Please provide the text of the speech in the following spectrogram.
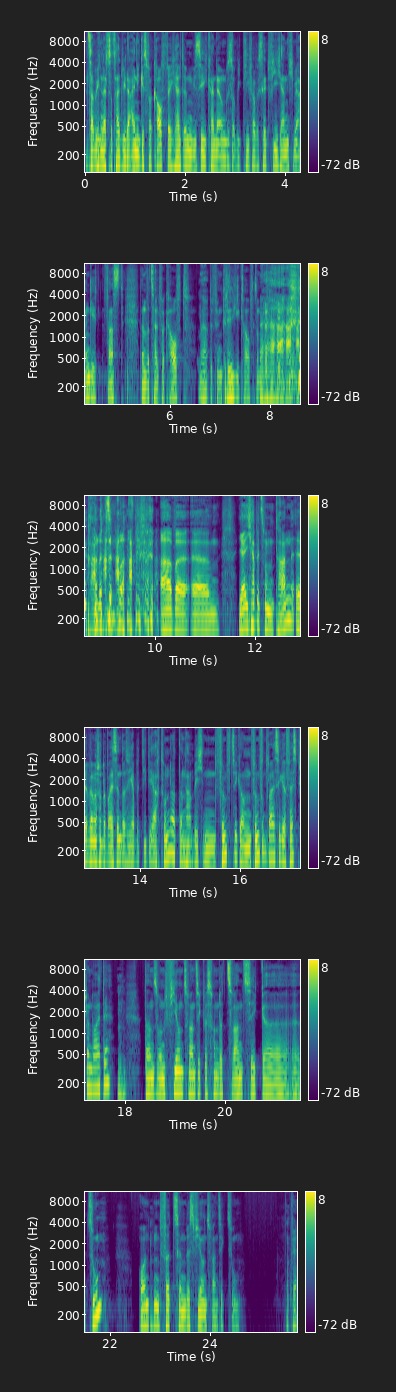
Jetzt habe ich in letzter Zeit wieder einiges verkauft, weil ich halt irgendwie sehe, keine Ahnung, das Objektiv habe ich seit vier Jahren nicht mehr angefasst. Dann wird es halt verkauft ja. dafür einen Grill gekauft zum Beispiel oder. Aber ähm, ja, ich habe jetzt momentan, äh, wenn wir schon dabei sind, also ich habe die D800, dann habe ich einen 50er und einen 35er Festbrennweite, mhm. dann so ein 24 bis 120er äh, Zoom und ein 14 bis 24 Zoom. Okay.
